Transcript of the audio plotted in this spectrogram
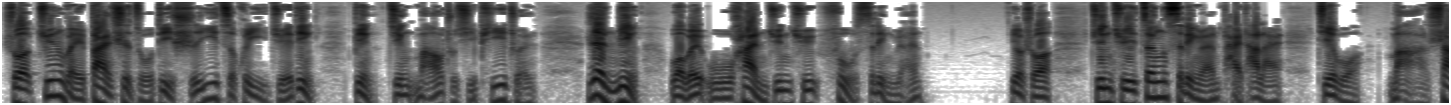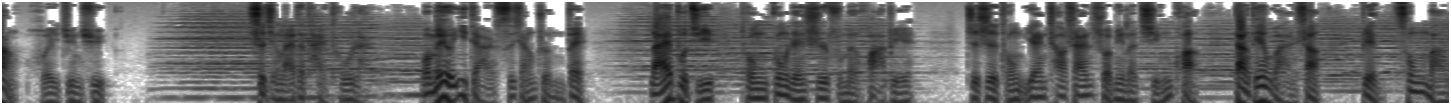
说军委办事组第十一次会议决定，并经毛主席批准，任命我为武汉军区副司令员。又说军区曾司令员派他来接我，马上回军区。事情来得太突然，我没有一点思想准备，来不及同工人师傅们话别。只是同严超山说明了情况，当天晚上便匆忙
